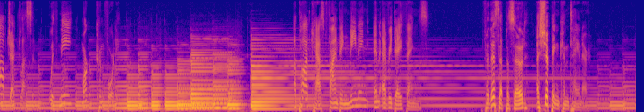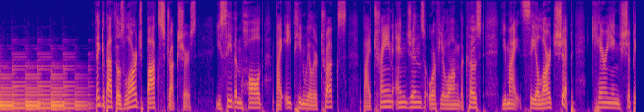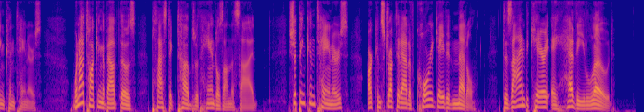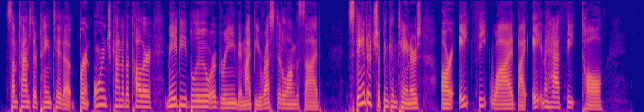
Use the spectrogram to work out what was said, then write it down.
Object Lesson with me, Mark Conforti. A podcast finding meaning in everyday things. For this episode, a shipping container. Think about those large box structures. You see them hauled by 18 wheeler trucks, by train engines, or if you're along the coast, you might see a large ship carrying shipping containers. We're not talking about those plastic tubs with handles on the side. Shipping containers are constructed out of corrugated metal, designed to carry a heavy load. Sometimes they're painted a burnt orange kind of a color, maybe blue or green. They might be rusted along the side. Standard shipping containers are 8 feet wide by 8.5 feet tall,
